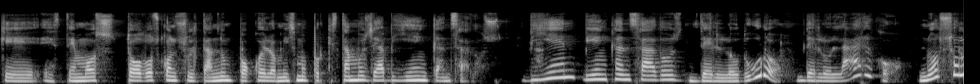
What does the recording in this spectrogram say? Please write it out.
que estemos todos consultando un poco de lo mismo porque estamos ya bien cansados. Bien, bien cansados de lo duro, de lo largo, no solo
